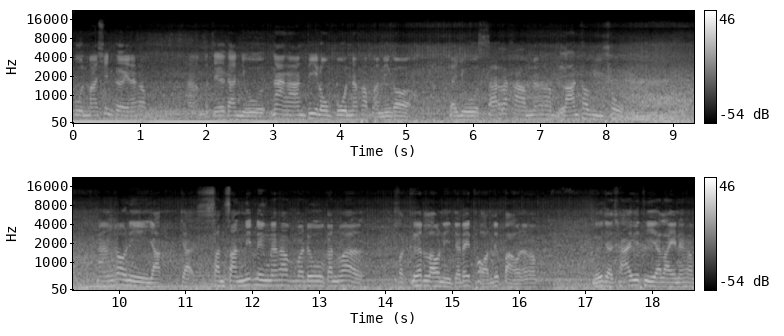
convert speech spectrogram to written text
ปูนมาเช่นเคยนะครับมาเจอกันอยู่หน้างานที่โรงปูนนะครับ อันนี้ก็จะอยู่สารคามนะครับ ร้านทวีโชคทางเข้านี่อยากจะสันๆ นิดนึงนะครับ มาดูกันว่าสเกิร์ตเรานี่จะได้ถอดหรือเปล่านะครับ หรือจะใช้วิธีอะไรนะครับ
